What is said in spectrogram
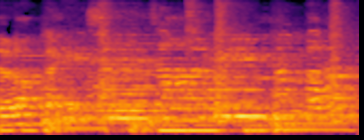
There are places I remember.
